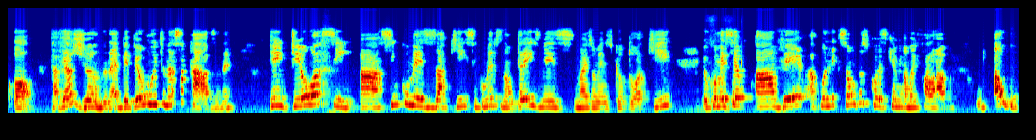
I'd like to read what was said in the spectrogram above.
ó, tá viajando, né? Bebeu muito nessa casa, né? Gente, eu assim, há cinco meses aqui, cinco meses não, três meses mais ou menos que eu tô aqui, eu comecei a ver a conexão das coisas que a minha mãe falava o tal do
